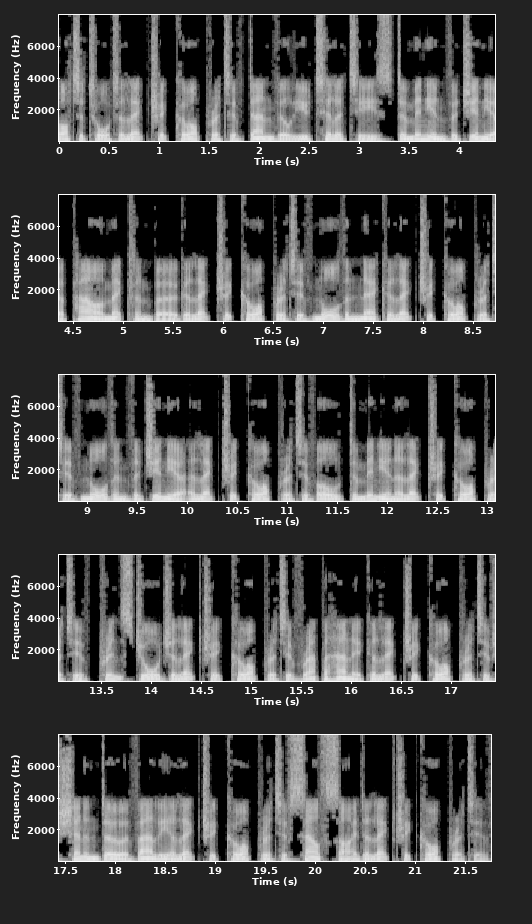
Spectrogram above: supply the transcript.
Botetourt Electric Cooperative Danville Utilities Dominion Virginia Power Mecklenburg Electric Cooperative Northern Neck Electric Cooperative Northern Virginia Electric Cooperative Old Dominion Electric Cooperative Prince George Electric Cooperative Rappahannock Electric Cooperative Shenandoah Valley Electric Cooperative Southside Electric Cooperative.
